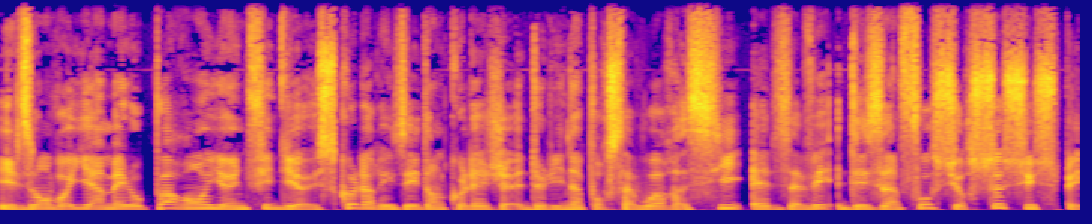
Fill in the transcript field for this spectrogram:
Ils ont envoyé un mail aux parents. Y a une fille scolarisée dans le collège de Lina pour savoir si elles avaient des infos sur ce suspect.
